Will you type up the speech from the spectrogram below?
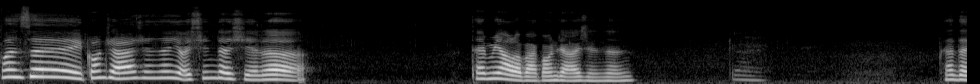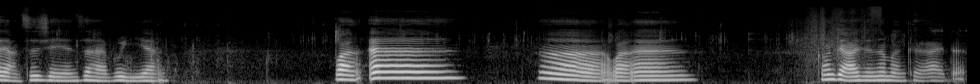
万岁！光脚丫先生有新的鞋了，太妙了吧！光脚丫先生，对，他的两只鞋颜色还不一样。晚安，啊，晚安。光脚丫先生蛮可爱的。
